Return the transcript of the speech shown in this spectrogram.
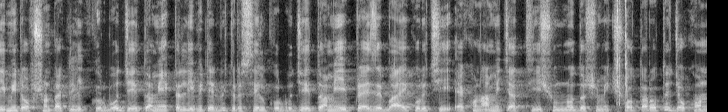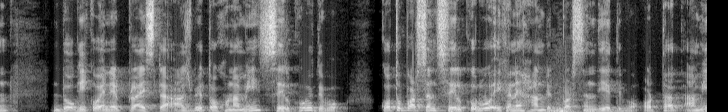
লিমিট অপশনটা ক্লিক করব। যেহেতু আমি একটা লিমিটের ভিতরে সেল করব। যেহেতু আমি এই প্রাইসে বাই করেছি, এখন আমি চাচ্ছি শূন্য দশমিক সতেরোতে যখন ডগি কয়েনের প্রাইসটা আসবে, তখন আমি সেল করে দেব। কত পার্সেন্ট সেল করব? এখানে হান্ড্রেড পার্সেন্ট দিয়ে দেব। অর্থাৎ আমি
